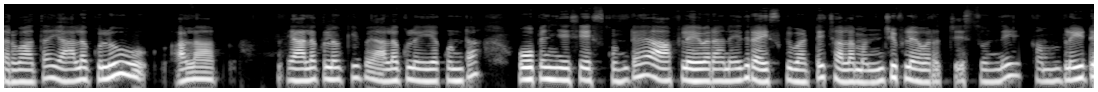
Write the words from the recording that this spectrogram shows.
తర్వాత యాలకులు అలా యాలకులకి యాలకులు వేయకుండా ఓపెన్ చేసి వేసుకుంటే ఆ ఫ్లేవర్ అనేది రైస్కి బట్టి చాలా మంచి ఫ్లేవర్ వచ్చేస్తుంది. కంప్లీట్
